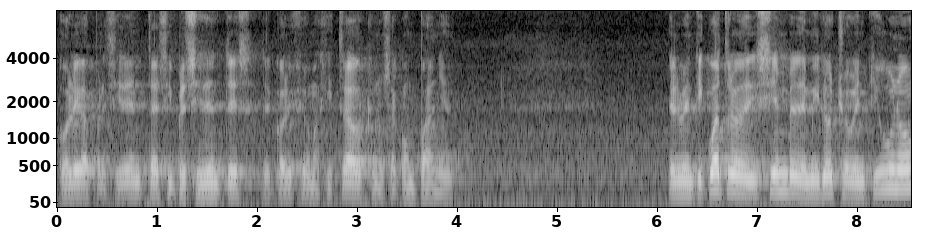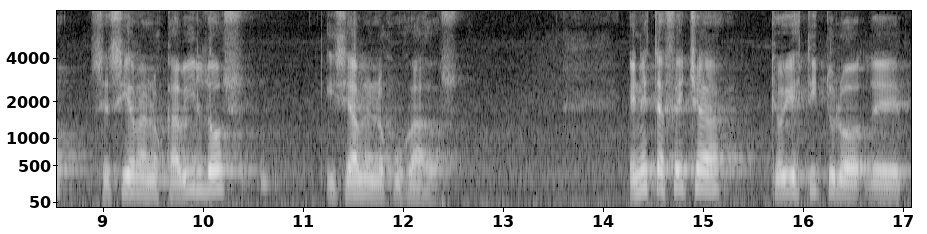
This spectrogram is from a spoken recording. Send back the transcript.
colegas presidentes y presidentes del Colegio de Magistrados que nos acompañan. El 24 de diciembre de 1821 se cierran los cabildos y se abren los juzgados. En esta fecha, que hoy es título de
